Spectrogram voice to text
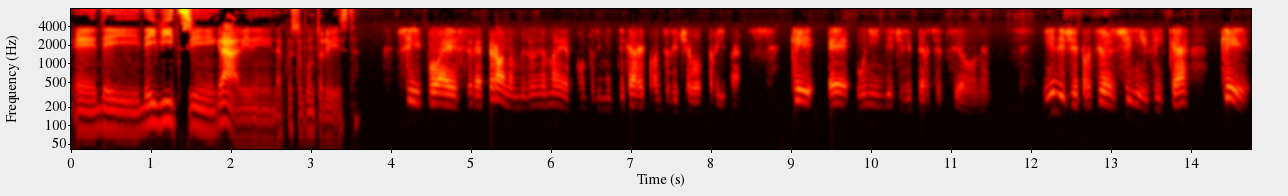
eh, dei, dei vizi gravi da questo punto di vista. Sì, può essere, però non bisogna mai appunto dimenticare quanto dicevo prima, che è un indice di percezione. Indice di percezione significa che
